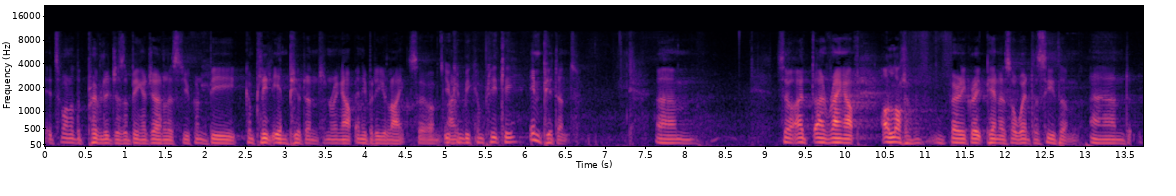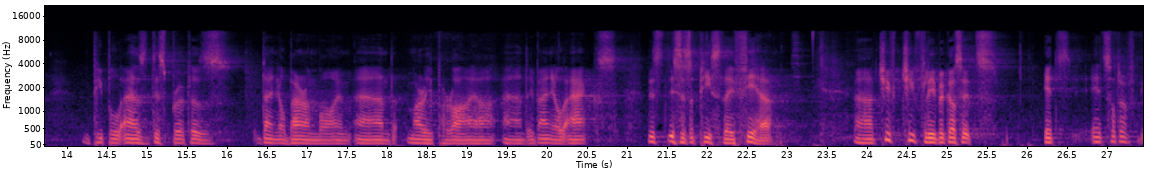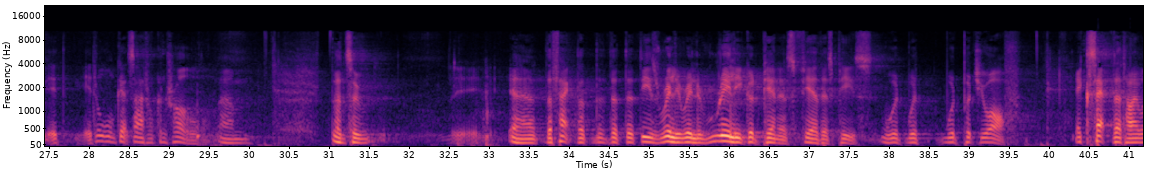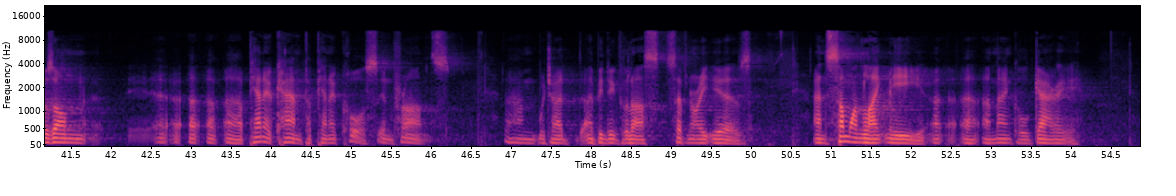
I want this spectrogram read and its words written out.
it's one of the privileges of being a journalist. You can be completely impudent and ring up anybody you like. So you I'm can be completely impudent. Um, so I, I, rang up a lot of very great pianists. I went to see them, and people as disparate as Daniel Barenboim and Murray Perahia and Emanuel Ax this, this is a piece they fear, uh, chief, chiefly because it's, it's, it's sort of, it, it all gets out of control. Um, and so uh, the fact that, that, that, these really, really, really good pianists fear this piece would, would, would put you off. Except that I was on a, a, a piano camp, a piano course in France, um, which i have been doing for the last seven or eight years. And someone like me, a, a, a man called Gary,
